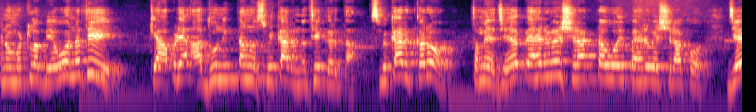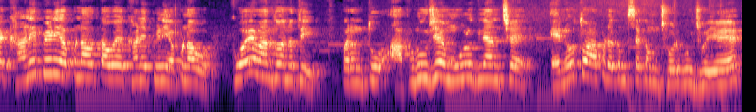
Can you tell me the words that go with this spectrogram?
એનો મતલબ એવો નથી કે આપણે આધુનિકતાનો સ્વીકાર નથી કરતા. સ્વીકાર કરો. તમે જે પહેરવેશ રાખતા હોય પહેરવેશ રાખો. જે ખાણીપીણી અપનાવતા હોય ખાણીપીણી અપનાવો. કોઈ વાંધો નથી. પરંતુ આપણું જે મૂળ જ્ઞાન છે, એનો તો આપણે કમસે કમ છોડવું જોઈએ.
